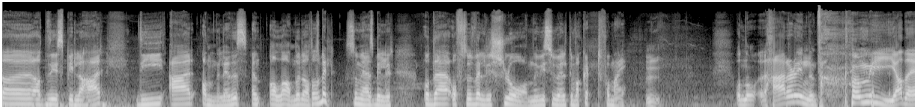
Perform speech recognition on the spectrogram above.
at de spillene her de er annerledes enn alle andre dataspill som jeg spiller. Og det er ofte veldig slående visuelt vakkert for meg. Og nå, her er du inne på mye av det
